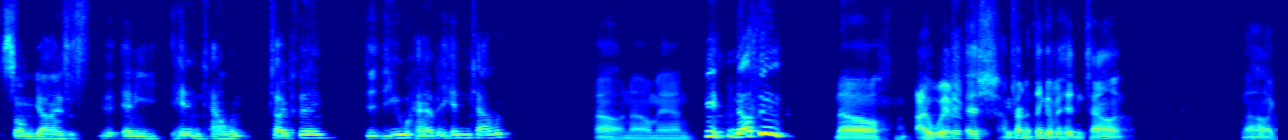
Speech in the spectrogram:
some guys is any hidden talent type thing. Do, do you have a hidden talent? Oh no, man. Nothing? No. I wish. I'm trying to think of a hidden talent. No, like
